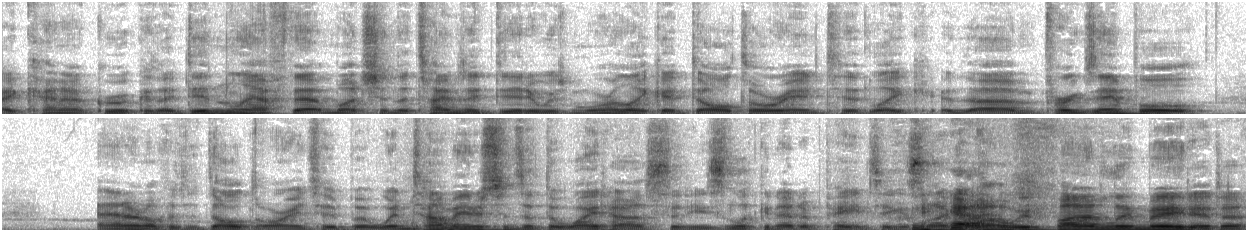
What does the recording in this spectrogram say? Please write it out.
I kind of grew it because I didn't laugh that much, and the times I did, it was more like adult oriented. Like, um, for example, I don't know if it's adult oriented, but when Tom Anderson's at the White House and he's looking at a painting, it's like, Yeah. oh, we finally made it. Uh,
